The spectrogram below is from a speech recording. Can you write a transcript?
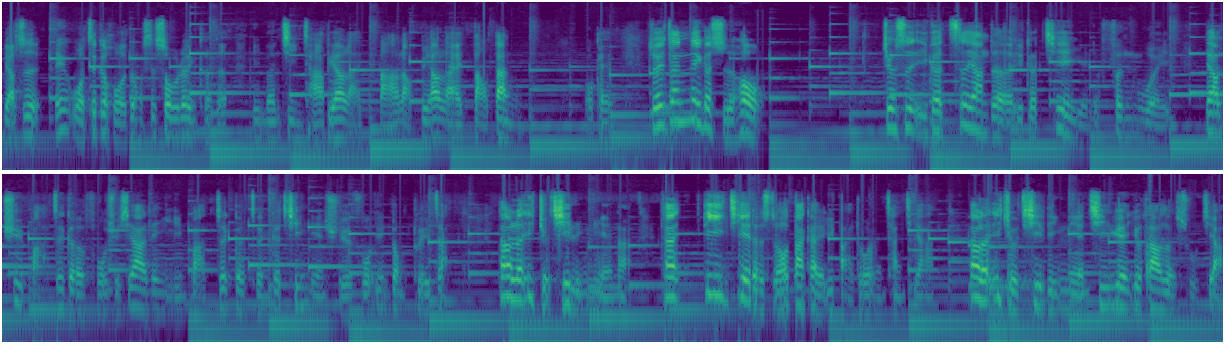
表示，哎，我这个活动是受认可的，你们警察不要来打扰，不要来捣蛋，OK。所以在那个时候，就是一个这样的一个戒严的氛围，要去把这个佛学夏令营，把这个整个青年学佛运动推展。到了一九七零年呢，在第一届的时候，大概有一百多人参加。到了一九七零年七月，又到了暑假，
